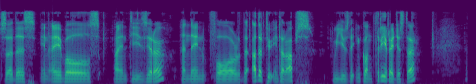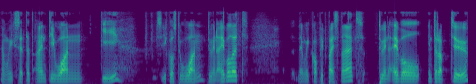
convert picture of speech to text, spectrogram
So this enables int0 and then for the other two interrupts we use the intcon 3 register and we set that int1e is equals to 1 to enable it. Then we copy paste that to enable interrupt 2.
